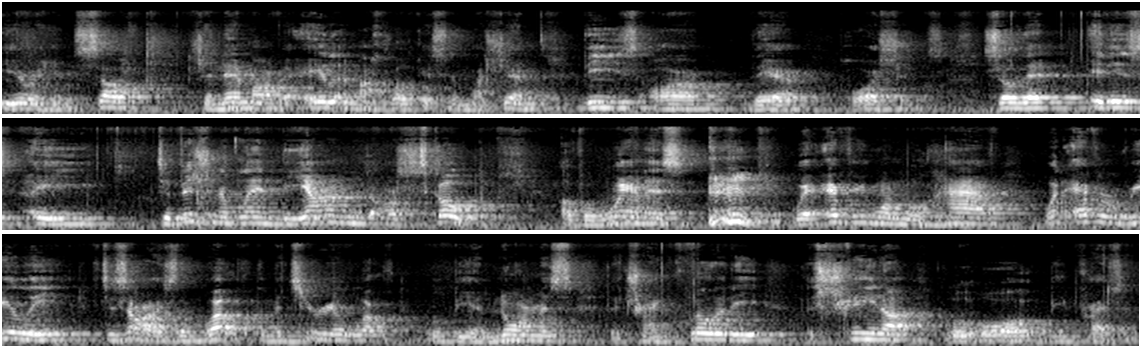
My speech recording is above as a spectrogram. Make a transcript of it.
era himself. Shenemar ve'ele machlokes Hashem. These are their portions. So that it is a division of land beyond our scope of awareness where everyone will have whatever really desires. The wealth, the material wealth will be enormous, the tranquility, the Shekhinah will all be present.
